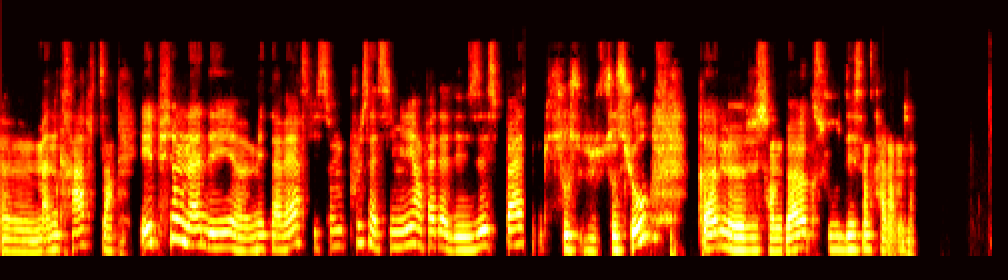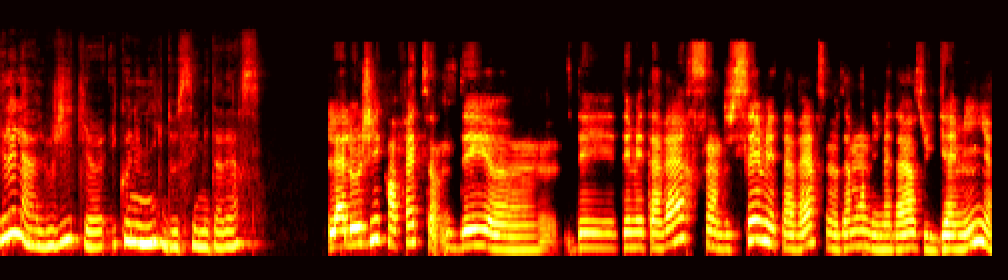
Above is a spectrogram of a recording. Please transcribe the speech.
euh, Minecraft. Et puis on a des métaverses qui sont plus assimilés en fait à des espaces sociaux comme Sandbox ou Decentraland. Quelle est la logique économique de ces métaverses? La logique en fait des, euh, des, des métaverses, de ces métaverses, notamment des métaverses du gaming,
